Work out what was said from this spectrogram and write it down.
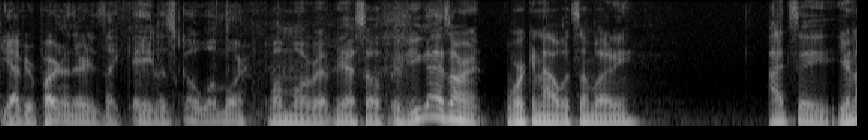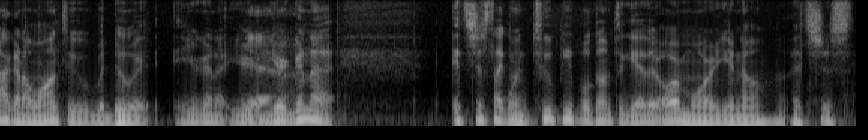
you have your partner there. He's like, hey, let's go one more. one more rep. Yeah. So if, if you guys aren't working out with somebody, I'd say you're not gonna want to, but do it. You're gonna, you're, Yeah. you're gonna. It's just like when two people come together or more, you know. It's just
